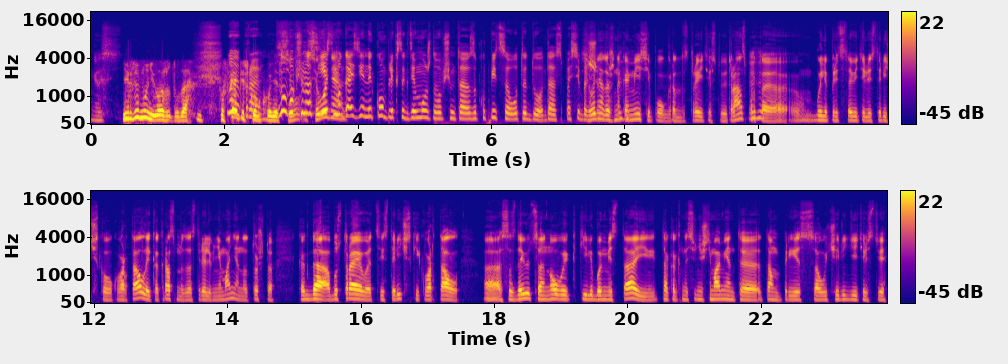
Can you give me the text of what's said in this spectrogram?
И жену не ложу туда. Пускай ну, пешком правильно. ходит. Ну, в общем, у нас Сегодня... есть магазины, комплексы, где можно, в общем-то, закупиться от и до. Да, спасибо Сегодня большое. даже на комиссии по градостроительству и транспорта угу. были представители исторического квартала, и как раз мы заостряли внимание на то, что когда обустраивается исторический квартал создаются новые какие-либо места, и так как на сегодняшний момент э, там при соучредительстве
